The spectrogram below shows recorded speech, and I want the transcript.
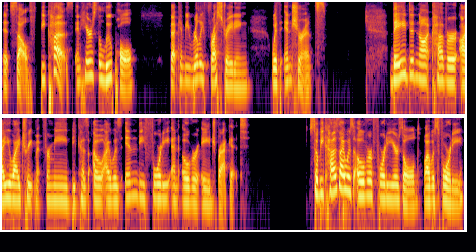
itself because and here's the loophole that can be really frustrating with insurance they did not cover IUI treatment for me because oh, I was in the 40 and over age bracket. So because I was over 40 years old, well, I was 40,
